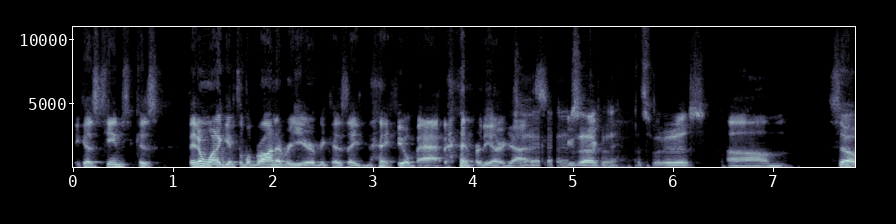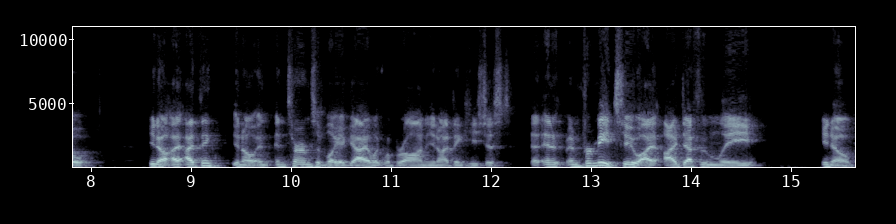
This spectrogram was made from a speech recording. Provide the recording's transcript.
Because teams, because they don't want to give to LeBron every year because they, they feel bad for the other guys. Exactly, that's what it is. Um, so, you know, I, I think, you know, in, in terms of like a guy like LeBron, you know, I think he's just, and, and for me too, I, I definitely, you know,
